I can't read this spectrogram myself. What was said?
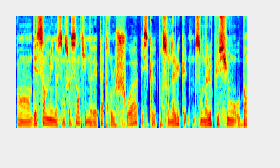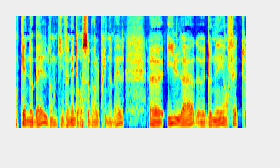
en décembre 1960, il n'avait pas trop le choix, puisque pour son, allocution au banquet Nobel, donc il venait de recevoir le prix Nobel, euh, il a donné en fait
